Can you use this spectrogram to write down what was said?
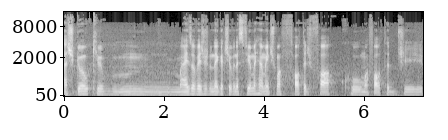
acho que o que hum, mais eu vejo de negativo nesse filme é realmente uma falta de foco, uma falta de.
